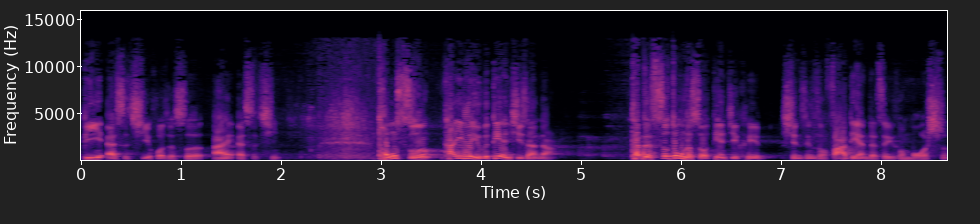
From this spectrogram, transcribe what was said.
BS 器或者是 IS 器。同时，它因为有个电机在那儿，它在自动的时候，电机可以形成一种发电的这个模式，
